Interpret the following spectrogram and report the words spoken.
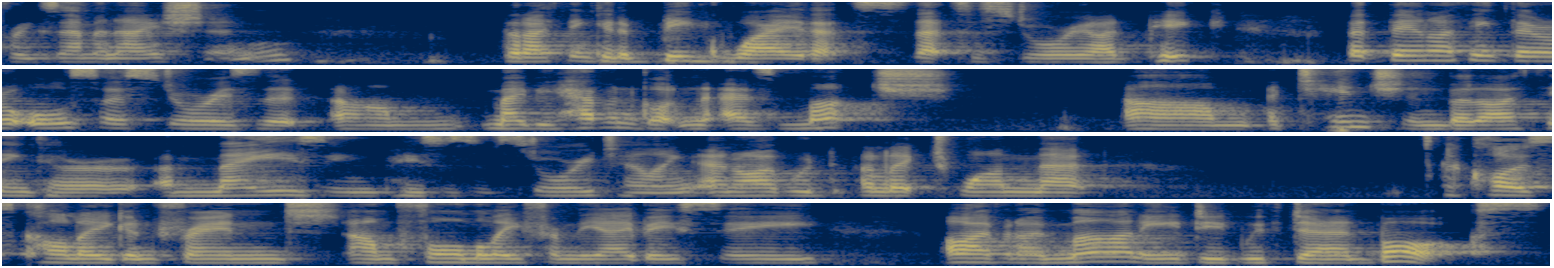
for examination. That I think, in a big way, that's that's a story I'd pick. But then I think there are also stories that um, maybe haven't gotten as much um, attention, but I think are amazing pieces of storytelling. And I would elect one that a close colleague and friend, um, formerly from the ABC, Ivan O'Mahoney, did with Dan Box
